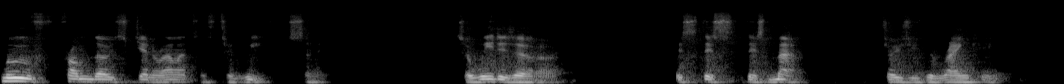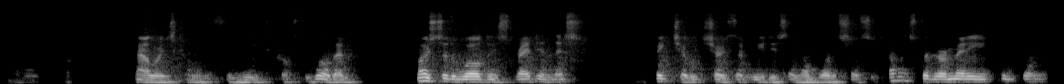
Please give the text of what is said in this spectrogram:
move from those generalities to wheat, say. So wheat is a, this, this, this map shows you the ranking of calories coming from wheat across the world. And most of the world is red in this picture, which shows that wheat is the number one source of calories, but there are many important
